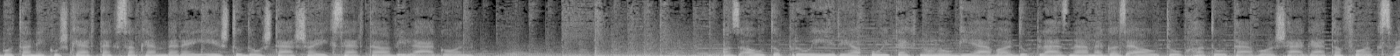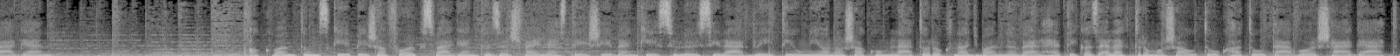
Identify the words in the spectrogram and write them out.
botanikus kertek szakemberei és tudóstársaik szerte a világon. Az Autopro írja, új technológiával duplázná meg az e-autók hatótávolságát a Volkswagen. A QuantumScape és a Volkswagen közös fejlesztésében készülő szilárd lítium-ionos akkumulátorok nagyban növelhetik az elektromos autók hatótávolságát.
